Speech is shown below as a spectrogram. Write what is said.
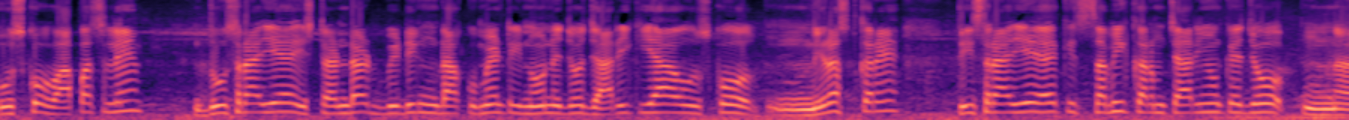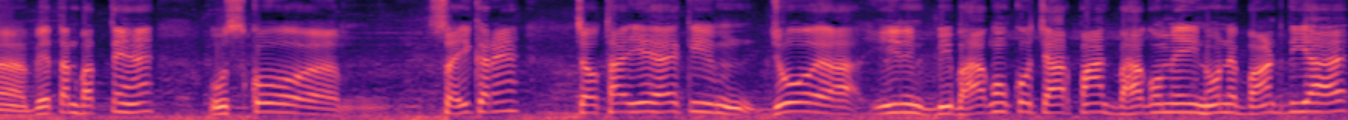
उसको वापस लें। दूसरा ये स्टैंडर्ड बिडिंग डॉक्यूमेंट इन्होंने जो जारी किया, उसको निरस्त करें। तीसरा ये है कि सभी कर्मचारियों के जो वेतन भत्ते हैं, उसको सही करें। चौथा ये है कि जो इन विभागों को चार पाँच भागों में इन्होंने बांट दिया है,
